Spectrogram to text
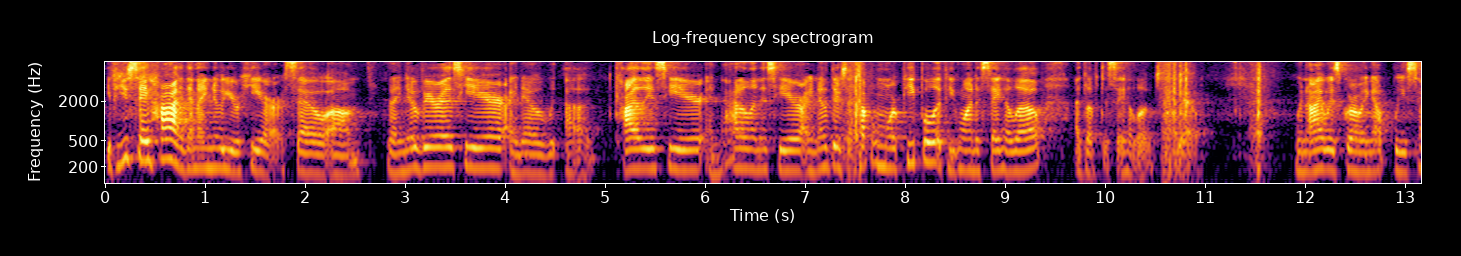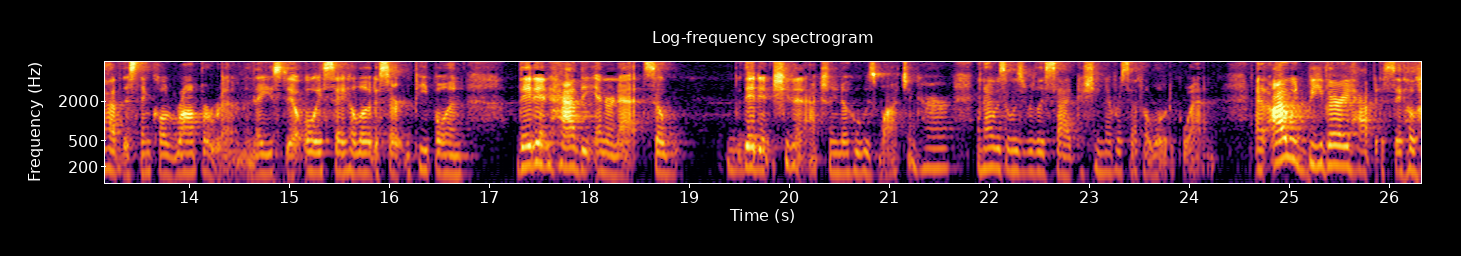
if you say hi, then I know you're here. So um, I know Vera is here. I know uh, Kylie is here and Madeline is here. I know there's a couple more people. If you want to say hello, I'd love to say hello to you. When I was growing up, we used to have this thing called romper room, and they used to always say hello to certain people. And they didn't have the internet, so they didn't. She didn't actually know who was watching her, and I was always really sad because she never said hello to Gwen. And I would be very happy to say hello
